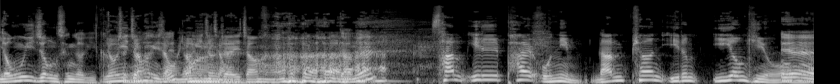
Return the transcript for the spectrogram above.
영의정 생각이 영의정? 영의정, 영희정, 영희정. 저희정. 그다음에 3185님, 남편 이름 이영희요. 예.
